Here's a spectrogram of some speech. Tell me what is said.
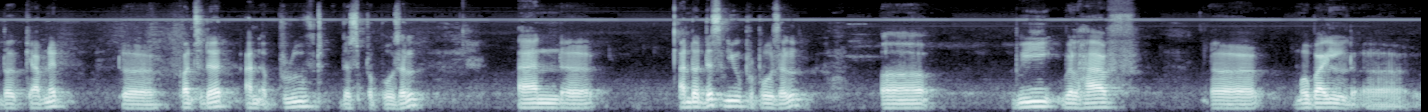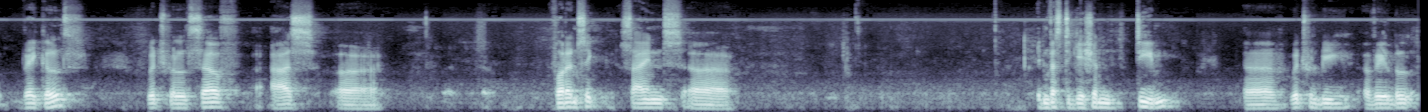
the cabinet uh, considered and approved this proposal. And uh, under this new proposal, we will have uh, mobile uh, vehicles which will serve as uh, forensic science investigation team, which will be available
